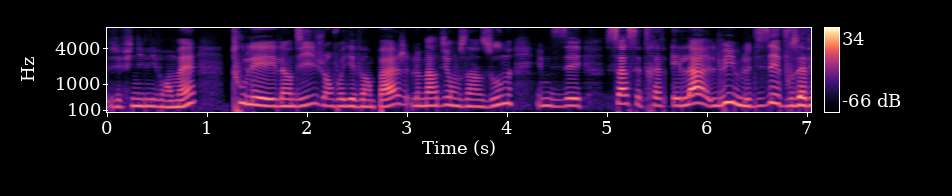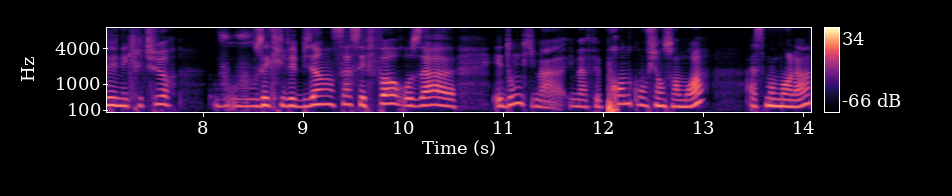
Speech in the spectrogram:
j'ai fini le livre en mai. Tous les lundis, je lui envoyais 20 pages. Le mardi, on faisait un zoom. Il me disait, ça, c'est très. Et là, lui, il me le disait, vous avez une écriture vous, écrivez bien, ça c'est fort, Rosa. Et donc, il m'a, fait prendre confiance en moi à ce moment-là.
